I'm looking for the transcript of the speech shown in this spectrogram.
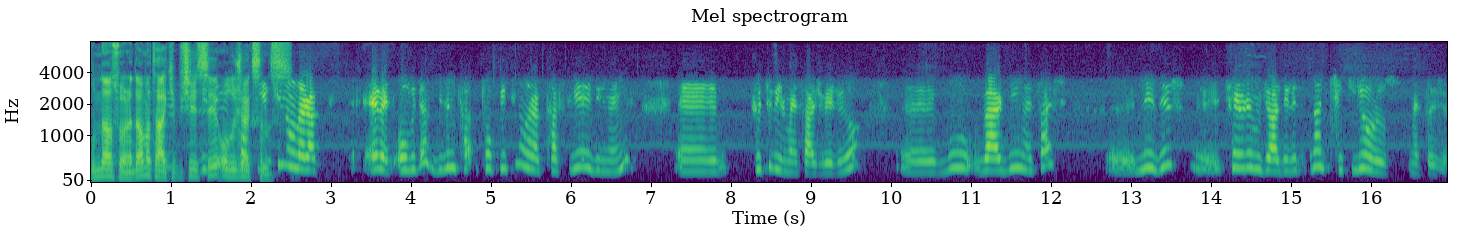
Bundan sonra da ama takipçisi Bizim olacaksınız. topyekun olarak evet olacağız. Bizim ta, topyekun olarak tasfiye edilmemiz e, kötü bir mesaj veriyor. E, bu verdiği mesaj e, nedir? E, çevre mücadelesinden çekiliyoruz mesajı.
